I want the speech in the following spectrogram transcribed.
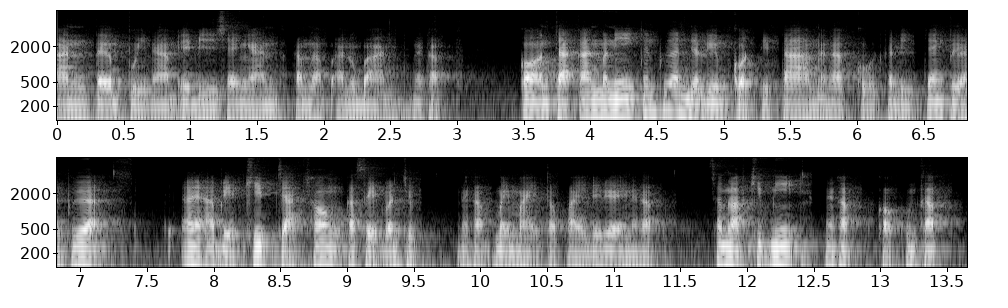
การเติมปุ๋ยน้ำ AB ใช้งานสำหรับอนุบาลนะครับ ก่อนจากกันวันนี้เพื่อนๆอย่าลืมกดติดตามนะครับ กดกระดิ่งแจ้งเตือนเพื่อ ได้อัปเดตคลิปจากช่องเกษตรวันจุดนะครับใหม่ๆต่อไปเรื่อยๆนะครับสำหรับคลิปนี้นะครับขอบคุณครับ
